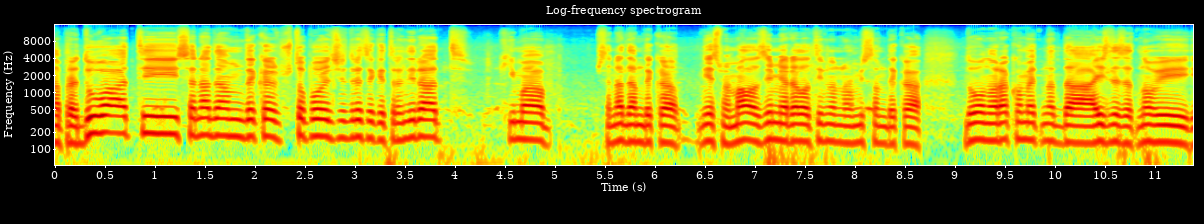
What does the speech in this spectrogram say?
напредуваат и се надам дека што повеќе деца ќе тренираат, ќе има се надам дека ние сме мала земја релативно, но мислам дека доволно ракометна да излезат нови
